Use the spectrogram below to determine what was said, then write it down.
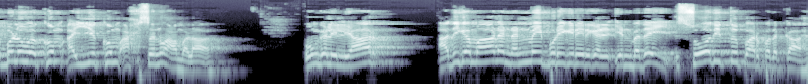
எபுலுவக்கும் ஐயுக்கும் அஹ்சனு அமலா. உங்களில் யார் அதிகமான நன்மை புரிகிறீர்கள் என்பதை சோதித்து பார்ப்பதற்காக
